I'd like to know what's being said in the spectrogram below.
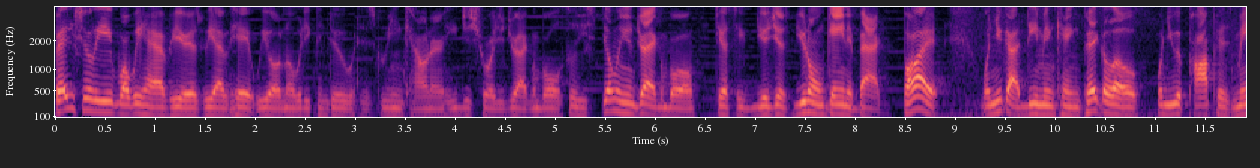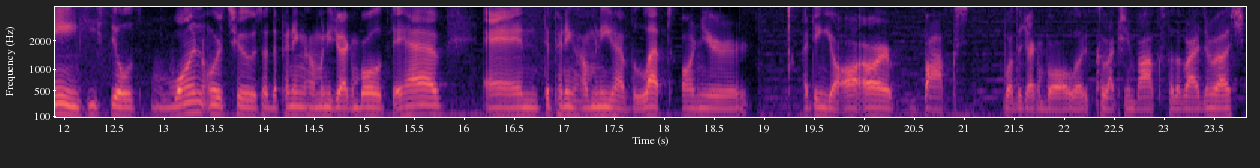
basically what we have here is we have hit. We all know what he can do with his green counter. He destroys your dragon ball so he's stealing your dragon ball. Just you just you don't gain it back. But when you got demon king piccolo when you pop his main he steals one or two. So depending on how many dragon balls they have and depending on how many you have left on your i think your rr box well, the Dragon Ball or collection box for the Rising Rush.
